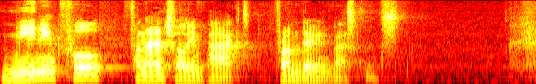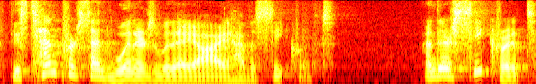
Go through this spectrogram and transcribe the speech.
meaningful financial impact from their investments. These 10% winners with AI have a secret. And their secret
